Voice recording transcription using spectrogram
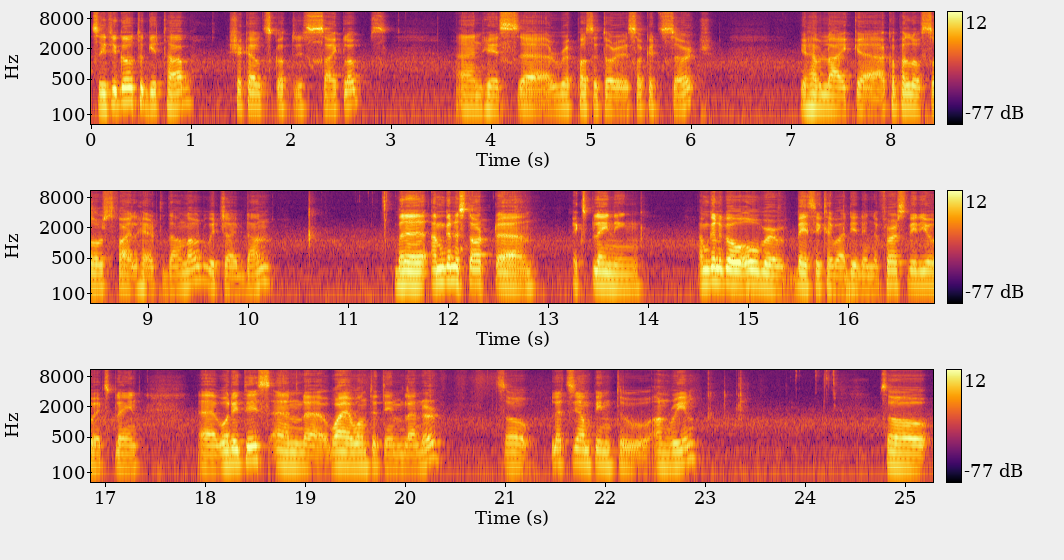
So if you go to GitHub, check out Scottish Cyclops and his uh, repository socket search. You have like uh, a couple of source file here to download, which I've done. But uh, I'm gonna start uh, explaining. I'm gonna go over basically what I did in the first video, explain uh, what it is and why I want it in Blender. So let's jump into Unreal. So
